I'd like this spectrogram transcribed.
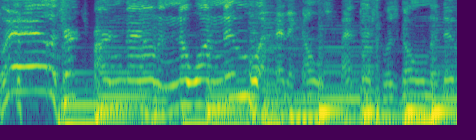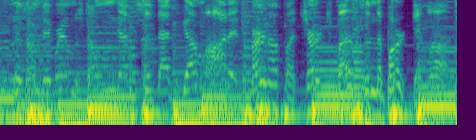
Well, the church burned down and no one knew what Pentecost Baptist was going to do. The Sunday brimstone got so that gum hot and burn up a church bus in the parking lot.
